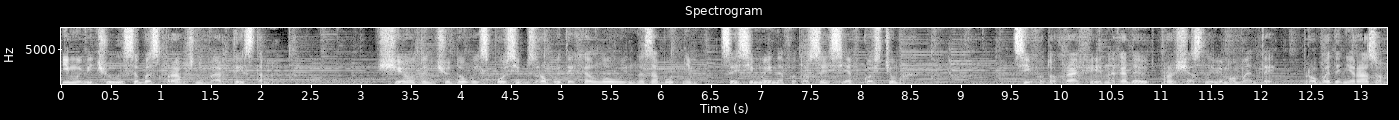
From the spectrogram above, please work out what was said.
і ми відчули себе справжніми артистами. Ще один чудовий спосіб зробити Хеллоуін незабутнім це сімейна фотосесія в костюмах. Ці фотографії нагадають про щасливі моменти, проведені разом,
